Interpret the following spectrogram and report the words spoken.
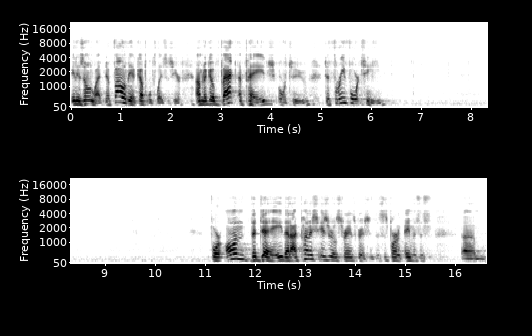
in his own life. Now, follow me a couple of places here. I'm going to go back a page or two to 314. For on the day that I punish Israel's transgressions, this is part of Amos's um,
